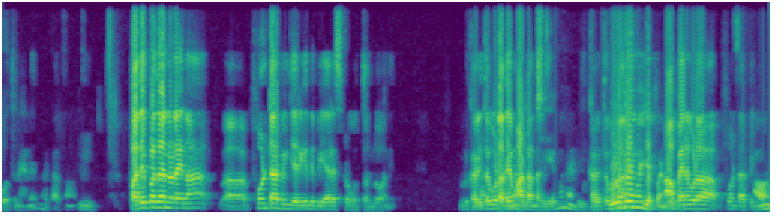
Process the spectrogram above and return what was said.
పోతున్నాయి అనేది మనకు అర్థం పదే పదే అన్నాడైనా ఫోన్ ట్యాపింగ్ జరిగింది బీఆర్ఎస్ ప్రభుత్వంలో అని. ఇప్పుడు కవిత కూడా అదే మాట అన్నది. ఏమనండి? కవిత కూడా చేయమని చెప్పండి. నా పైన కూడా ఫోన్ ట్యాపింగ్ అవును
